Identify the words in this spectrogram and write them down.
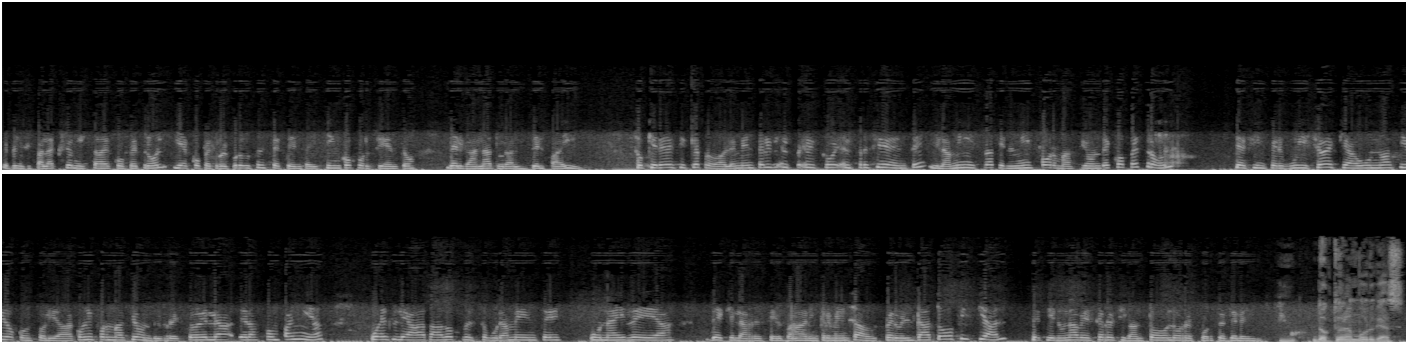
el principal accionista de Ecopetrol y Ecopetrol produce el 75% del gas natural del país. Eso quiere decir que probablemente el, el presidente y la ministra tienen información de Ecopetrol que sin perjuicio de que aún no ha sido consolidada con la información del resto de, la, de las compañías, pues le ha dado pues seguramente una idea de que las reservas han incrementado. Pero el dato oficial se tiene una vez se reciban todos los reportes de la industria. Doctora Murgas,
